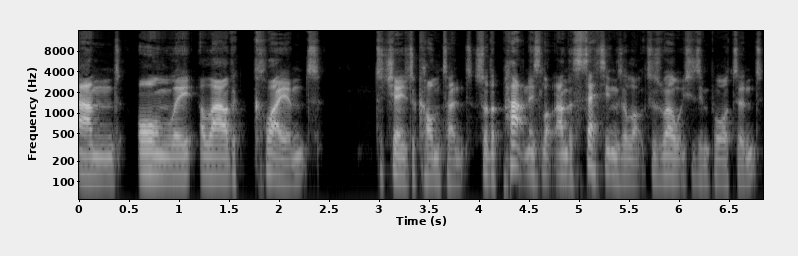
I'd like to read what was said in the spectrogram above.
and only allow the client to change the content. So the pattern is locked and the settings are locked as well, which is important.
